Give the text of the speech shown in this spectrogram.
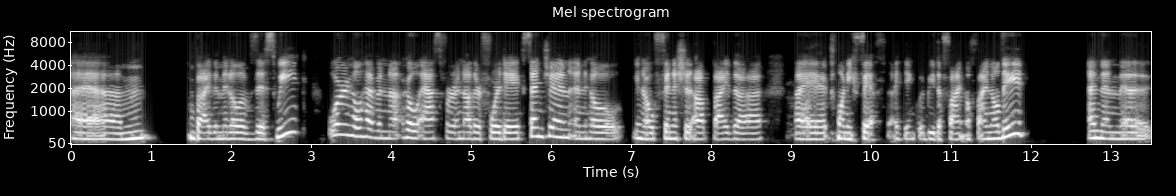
um by the middle of this week or he'll have an he'll ask for another four day extension and he'll you know finish it up by the by 25th i think would be the final final date. And then the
